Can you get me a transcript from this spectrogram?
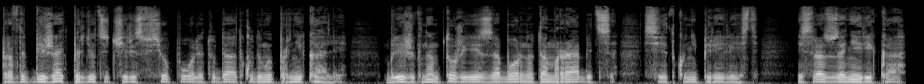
Правда, бежать придется через все поле, туда, откуда мы проникали. Ближе к нам тоже есть забор, но там рабится, сетку не перелезть. И сразу за ней река.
